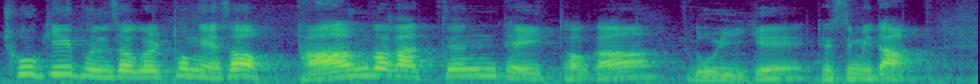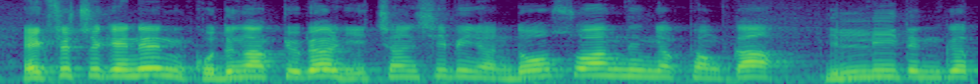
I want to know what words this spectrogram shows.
초기 분석을 통해서 다음과 같은 데이터가 놓이게 됐습니다. X축에는 고등학교별 2012년도 수학능력평가 1, 2등급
